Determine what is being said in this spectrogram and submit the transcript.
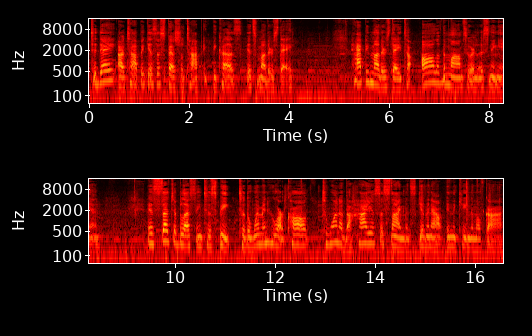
Today, our topic is a special topic because it's Mother's Day. Happy Mother's Day to all of the moms who are listening in. It's such a blessing to speak to the women who are called to one of the highest assignments given out in the kingdom of God.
